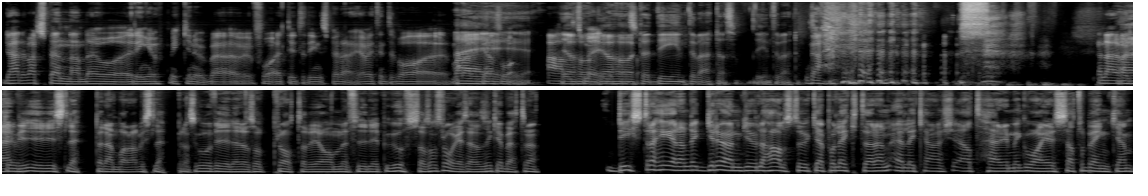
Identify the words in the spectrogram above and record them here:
det hade varit spännande att ringa upp Micke nu och få ett litet inspel här. Jag vet inte vad... Man hade kunnat få allt jag, har, möjligt. jag har hört alltså. det. Det är inte värt alltså. Det är inte värt det. Nej. Det Nej, vi, vi släpper den bara. Vi släpper den. Så går vi vidare och så pratar vi om Filip Gustafssons fråga istället. Den tycker jag är bättre. Distraherande gröngula halsdukar på läktaren eller kanske att Harry Maguire satt på bänken.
